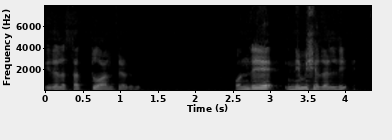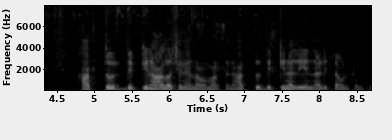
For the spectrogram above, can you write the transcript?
ಇದೆಲ್ಲ ತತ್ವ ಅಂತ ಹೇಳುದು. ಒಂದೇ ನಿಮಿಷದಲ್ಲಿ ಹತ್ತು ದಿಕ್ಕಿನ ಆಲೋಚನೆಯನ್ನು ನಾವು ಮಾಡ್ತಾನೆ. ಹತ್ತು ದಿಕ್ಕಿನಲ್ಲಿ ಏನು ನಡೀತಾ ಉಂಟು ಅಂತ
